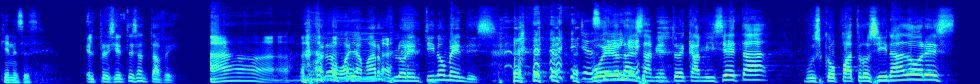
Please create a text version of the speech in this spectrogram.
¿Quién es ese? el presidente de Santa Fe. Ah. Ahora lo voy a llamar Florentino Méndez. Yo Bueno sí lanzamiento de camiseta, buscó patrocinadores,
